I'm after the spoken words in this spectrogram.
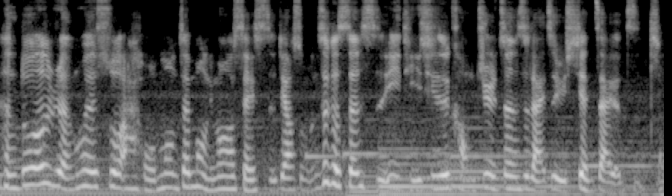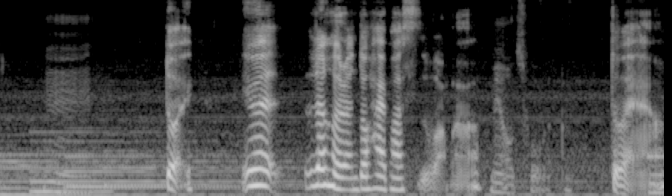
很多人会说，哎，我梦在梦里梦到谁死掉什么，这个生死议题，其实恐惧真的是来自于现在的自己。嗯，对。因为任何人都害怕死亡啊，没有错。对啊，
